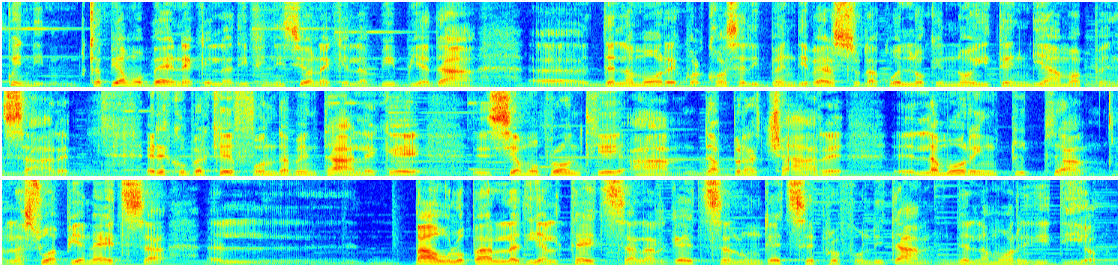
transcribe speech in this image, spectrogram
Quindi capiamo bene che la definizione che la Bibbia dà eh, dell'amore è qualcosa di ben diverso da quello che noi tendiamo a pensare. Ed ecco perché è fondamentale che eh, siamo pronti a, ad abbracciare eh, l'amore in tutta la sua pienezza. Paolo parla di altezza, larghezza, lunghezza e profondità dell'amore di Dio.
